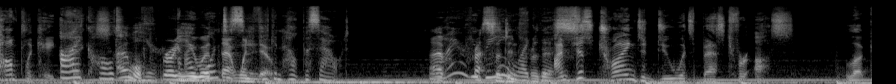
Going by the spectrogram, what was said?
complicate I things. called I will here, throw and you I out want that to see if window. he can help us out. I Why are you being like this. this? I'm just trying to do what's best for us. Look,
